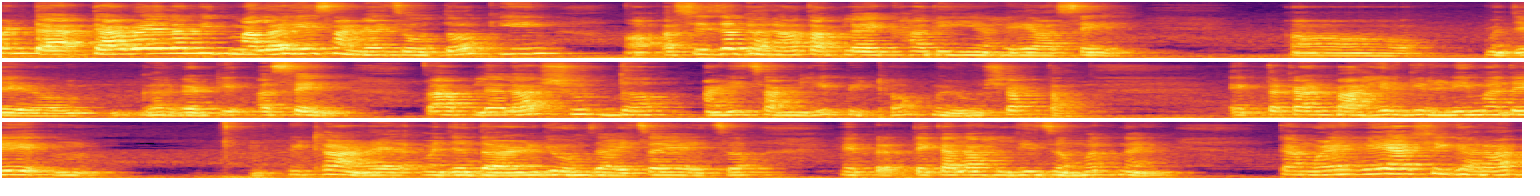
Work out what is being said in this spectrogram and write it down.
पण त्या त्यावेळेला मी मला हे सांगायचं होतं की असे जर घरात आपल्या एखादी हे असेल म्हणजे घरघंटी असेल तर आपल्याला शुद्ध आणि चांगली पिठं मिळू शकतात. एक तर कारण बाहेर गिरणीमध्ये पिठं आणायला म्हणजे दळण घेऊन जायचं यायचं हे प्रत्येकाला हल्ली जमत नाही. त्यामुळे हे अशी घरात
